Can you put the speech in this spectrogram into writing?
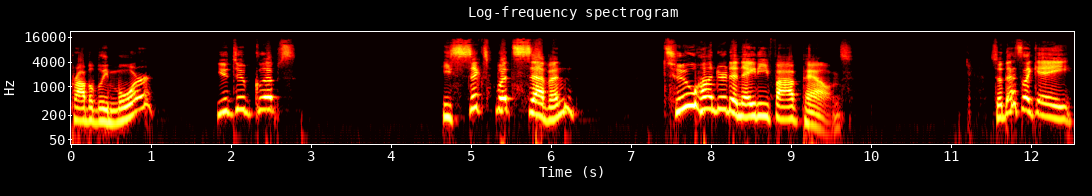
probably more YouTube clips He's six foot seven, 285 pounds. So that's like a.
